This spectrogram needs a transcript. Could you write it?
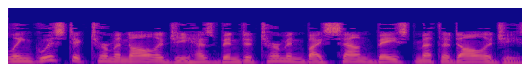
Linguistic terminology has been determined by sound-based methodologies,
